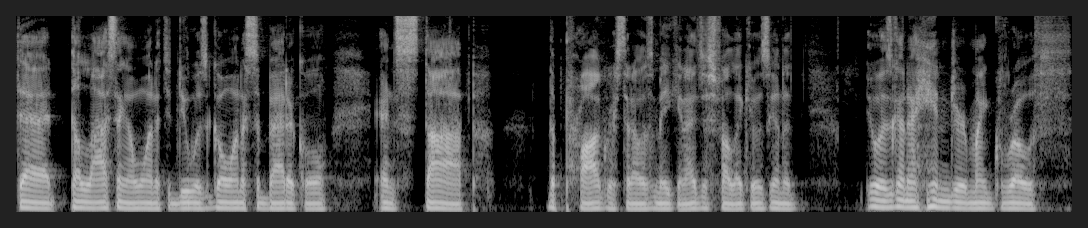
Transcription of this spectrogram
that the last thing I wanted to do was go on a sabbatical and stop the progress that I was making. I just felt like it was going to it was going to hinder my growth.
